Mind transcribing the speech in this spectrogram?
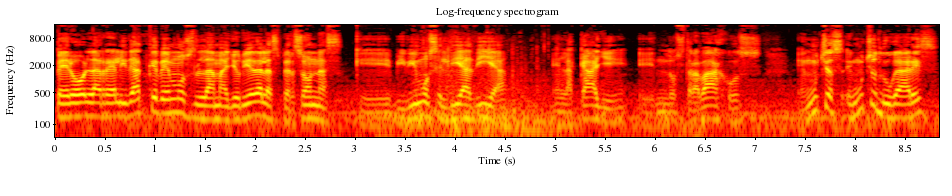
pero la realidad que vemos la mayoría de las personas que vivimos el día a día, en la calle, en los trabajos, en muchos, en muchos lugares,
